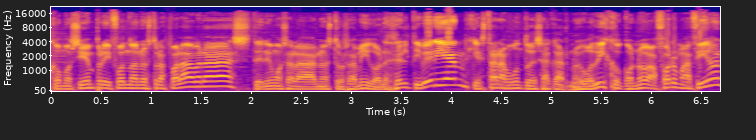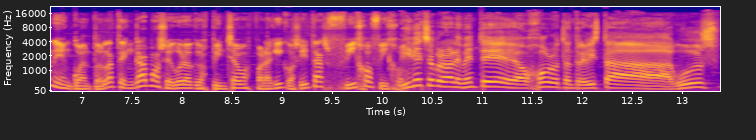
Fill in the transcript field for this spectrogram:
Como siempre y fondo a nuestras palabras, tenemos a, la- a nuestros amigos de Celtiberian que están a punto de sacar nuevo disco con nueva formación y en cuanto la tengamos seguro que os pinchamos por aquí cositas fijo fijo. Y de hecho, probablemente, a lo mejor otra entrevista a Gus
